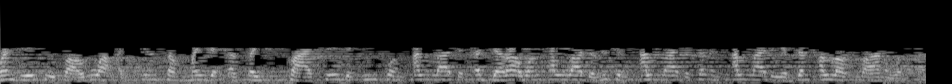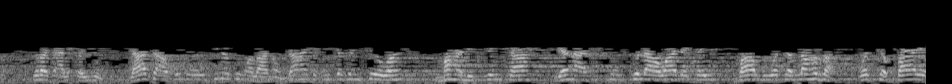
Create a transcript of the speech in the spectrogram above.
wanda yake faruwa a cikin sammai da kasai face da ikon Allah da kaddarawan Allah da nufin Allah da sanin Allah da yardan Allah subhanahu wa ta'ala. Sura al-qayyum la ta'khudhu sinatun wala nawm. Dan haka in kasancewa mahalicinka yana cikin kulawa da kai babu wata lahza wacce baya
